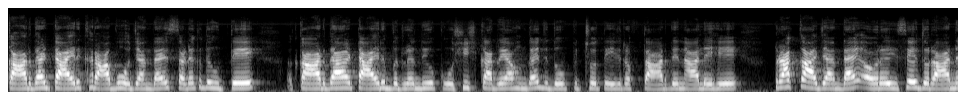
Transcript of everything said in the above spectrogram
ਕਾਰ ਦਾ ਟਾਇਰ ਖਰਾਬ ਹੋ ਜਾਂਦਾ ਹੈ। ਸੜਕ ਦੇ ਉੱਤੇ ਕਾਰ ਦਾ ਟਾਇਰ ਬਦਲਣ ਦੀ ਉਹ ਕੋਸ਼ਿਸ਼ ਕਰ ਰਿਹਾ ਹੁੰਦਾ ਹੈ, ਜਦੋਂ ਪਿੱਛੋਂ ਤੇਜ਼ ਰਫ਼ਤਾਰ ਦੇ ਨਾਲ ਇਹ ਟਰੱਕ ਆ ਜਾਂਦਾ ਹੈ ਔਰ ਇਸੇ ਦੌਰਾਨ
